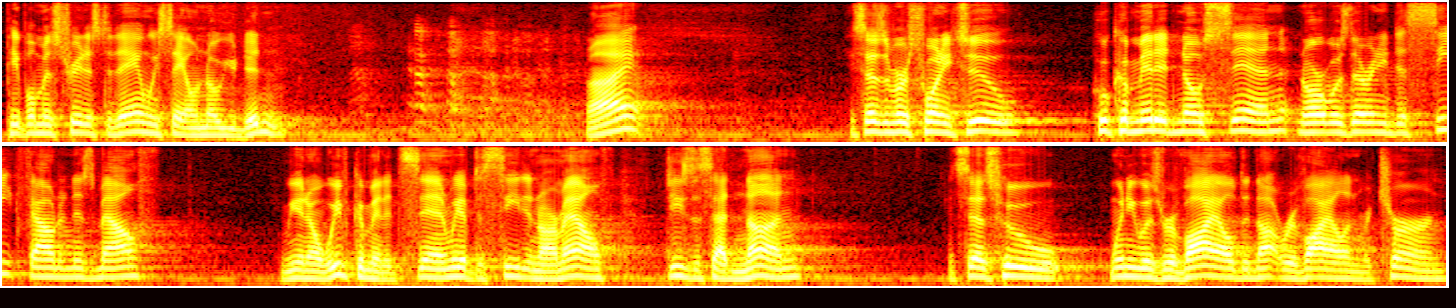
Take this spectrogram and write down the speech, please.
People mistreat us today, and we say, Oh, no, you didn't. right? He says in verse 22 who committed no sin, nor was there any deceit found in his mouth. You know, we've committed sin, we have deceit in our mouth. Jesus had none. It says, who when he was reviled, did not revile in return.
